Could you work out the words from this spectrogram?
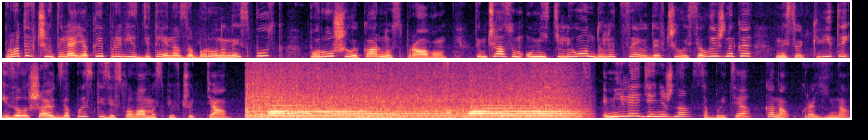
Проти вчителя, який привіз дітей на заборонений спуск, порушили карну справу. Тим часом у місті Ліон до ліцею, де вчилися лижники, несуть квіти і залишають записки зі словами співчуття. Емілія Дєніжна, Сабиття, канал Україна.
